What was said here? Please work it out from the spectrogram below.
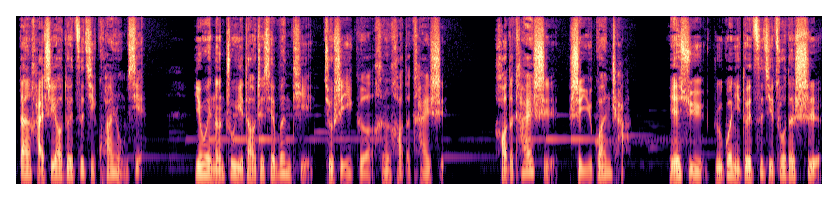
但还是要对自己宽容些，因为能注意到这些问题，就是一个很好的开始。好的开始始于观察。也许，如果你对自己做的事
